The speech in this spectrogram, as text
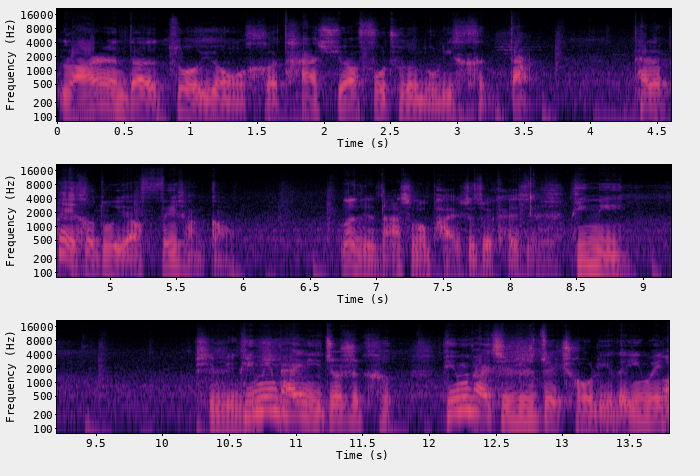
狼人的作用和他需要付出的努力很大，他的配合度也要非常高。那你拿什么牌是最开心的？平民平民、平民牌你就是可，平民牌其实是最抽离的，因为你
